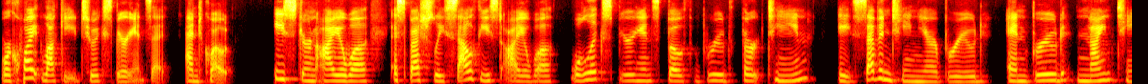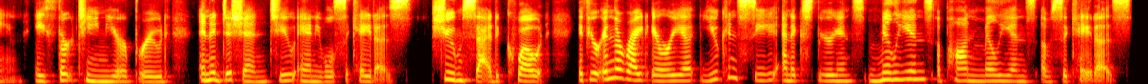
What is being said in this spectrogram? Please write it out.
We're quite lucky to experience it, end quote. Eastern Iowa, especially southeast Iowa, will experience both brood 13, a 17 year brood, and brood 19, a 13 year brood, in addition to annual cicadas. Schumm said, quote, if you're in the right area, you can see and experience millions upon millions of cicadas,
